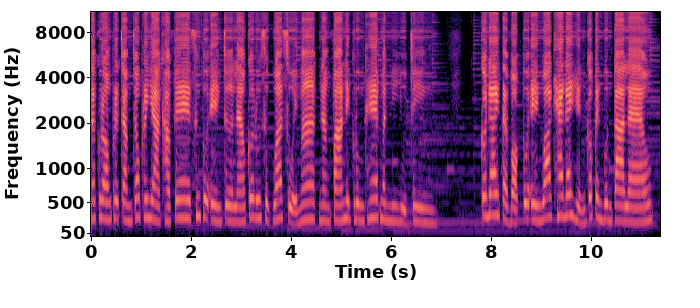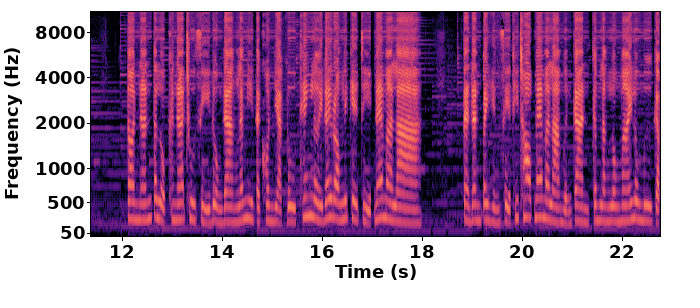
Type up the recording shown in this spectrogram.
นักร้องประจำเจ้าพระยาคาเฟ่ซึ่งตัวเองเจอแล้วก็รู้สึกว่าสวยมาก นางฟ้าในกรุงเทพมันมีอยู่จริง ก็ได้แต่บอกตัวเองว่าแค่ได้เห็นก็เป็นบุญตาแล้ว ตอนนั้นตลกคณะชูศรีโด่งดัง และมีแต่คนอยากดูเท่งเลยได้ร้องลิเกจีบแม่มาลา แต่ดันไปเห็นเสียที่ชอบแม่มาลาเหมือนกันกำลังลงไม้ลงมือกับ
